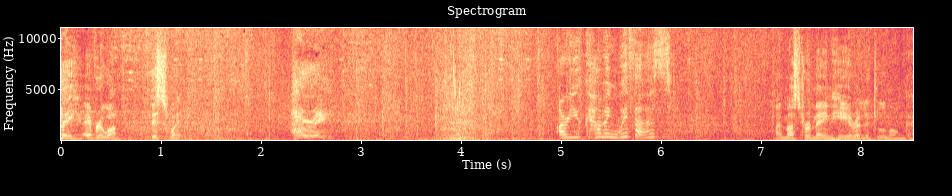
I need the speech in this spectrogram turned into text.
Quickly, everyone! This way. Hurry! Are you coming with us? I must remain here a little longer.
